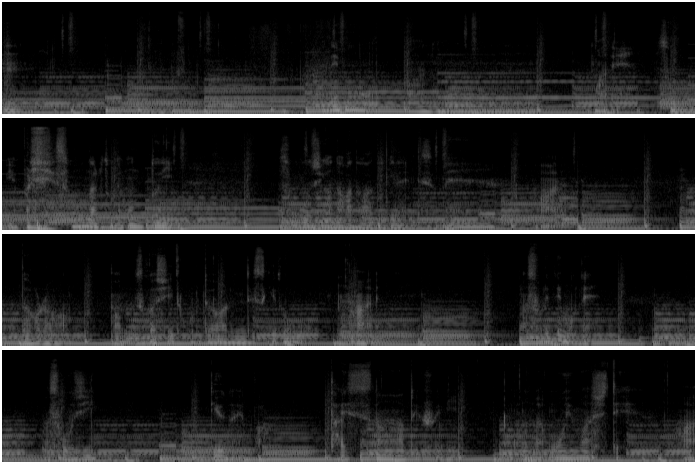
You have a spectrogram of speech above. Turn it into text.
うん。でも、あのー、まあね、そう、やっぱりね、そうなるとね、本当に、掃除がなかなかできないんですよね。はい。だから、まあ難しいところではあるんですけど、はい。まあ、それでもね、掃除っていうのはやっぱ大切だなというふうにこの前思いましてはい。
